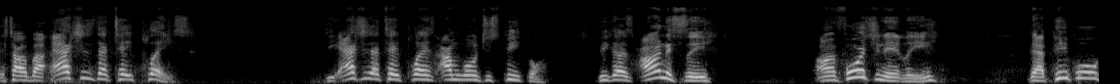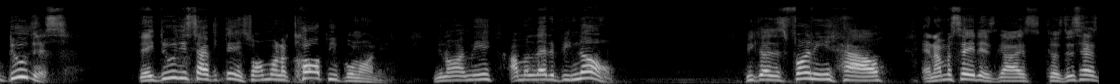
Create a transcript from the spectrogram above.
is talk about actions that take place. The actions that take place, I'm going to speak on. Because honestly, unfortunately, that people do this. They do these type of things. So I'm going to call people on it. You know what I mean? I'm going to let it be known because it's funny how, and I'm gonna say this, guys, because this has,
